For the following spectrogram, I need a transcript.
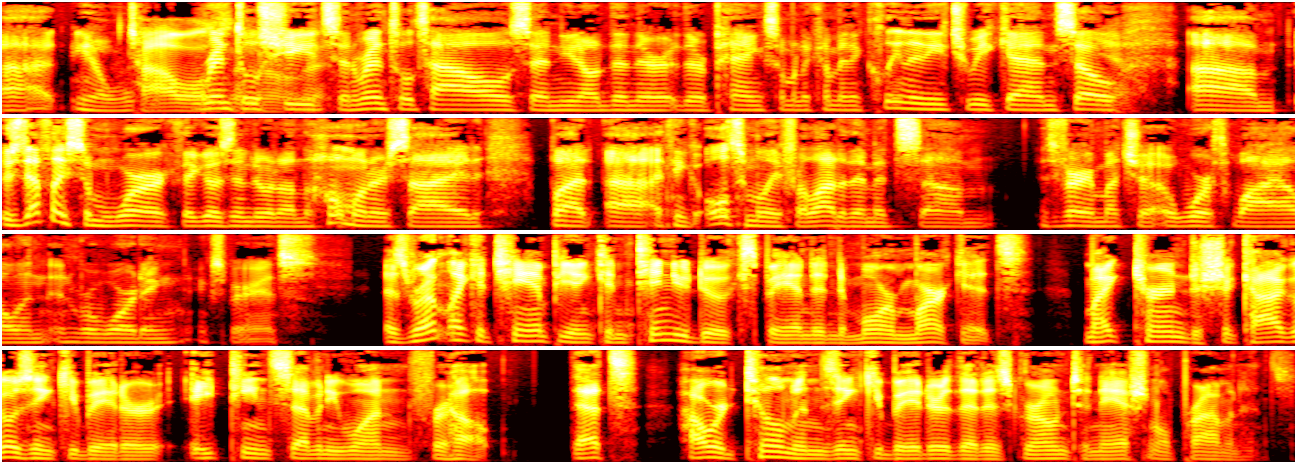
uh, you know, Towels rental and sheets and rental towels, and you know, then they're they're paying someone to come in and clean it each weekend. So um, there's definitely some work that goes into it on the homeowner side, but uh, I think ultimately for a lot of them, it's um, it's very much a, a worthwhile and, and rewarding experience. As Rent Like a Champion continued to expand into more markets, Mike turned to Chicago's incubator, 1871, for help. That's Howard Tullman's incubator that has grown to national prominence.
